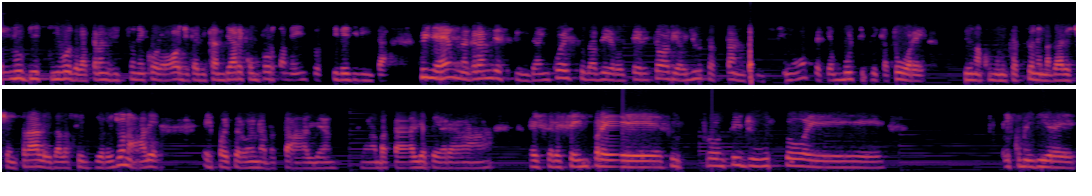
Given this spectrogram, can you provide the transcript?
l'obiettivo della transizione ecologica, di cambiare comportamento, stile di vita. Quindi è una grande sfida, in questo davvero il territorio aiuta tantissimo perché è un moltiplicatore di una comunicazione magari centrale dalla sede regionale e poi però è una battaglia, è una battaglia per essere sempre sul fronte giusto e, e come dire,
